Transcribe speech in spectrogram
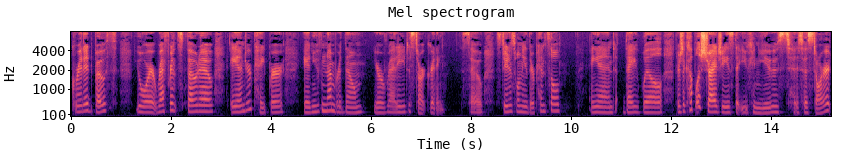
gridded both your reference photo and your paper and you've numbered them, you're ready to start gridding. So students will need their pencil, and they will there's a couple of strategies that you can use to, to start.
